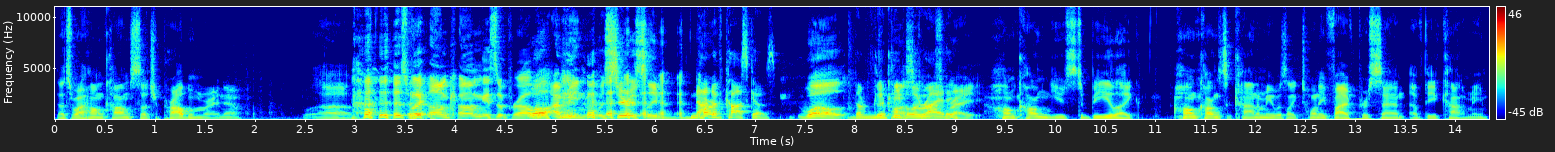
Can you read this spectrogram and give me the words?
That's why Hong Kong's such a problem right now. Uh, that's why Hong Kong is a problem. Well, I mean, seriously. Not part- of Costco's. Well, The- the people are rioting. Right. Hong Kong used to be like Hong Kong's economy was like 25% of the economy.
